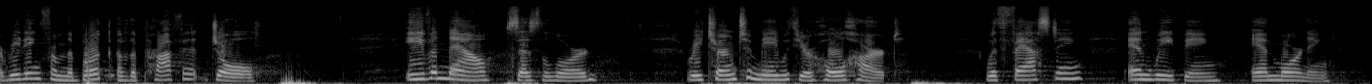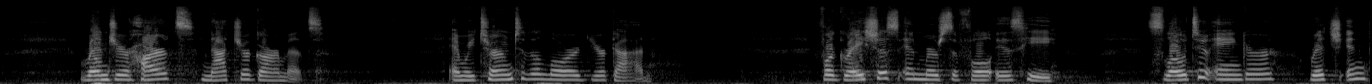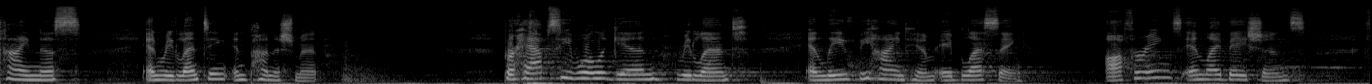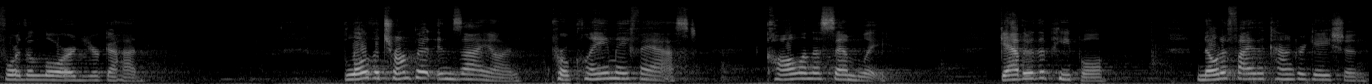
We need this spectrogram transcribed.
A reading from the book of the prophet Joel. Even now, says the Lord, return to me with your whole heart, with fasting and weeping and mourning. Rend your hearts, not your garments, and return to the Lord your God. For gracious and merciful is he, slow to anger, rich in kindness and relenting in punishment. Perhaps he will again relent and leave behind him a blessing, offerings and libations for the Lord your God. Blow the trumpet in Zion, proclaim a fast, call an assembly, gather the people, notify the congregation,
